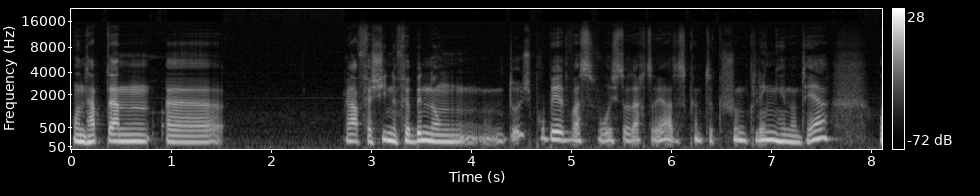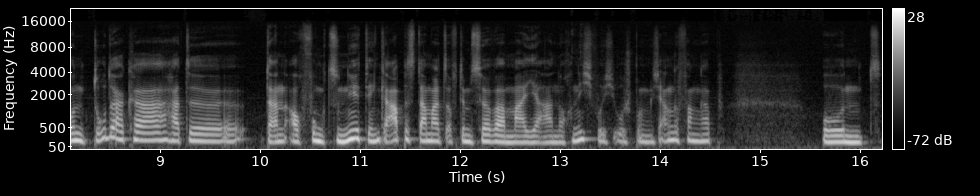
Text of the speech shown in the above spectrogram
und habe dann äh, ja, verschiedene Verbindungen durchprobiert, was, wo ich so dachte, ja, das könnte schon klingen hin und her. Und Dodaka hatte dann auch funktioniert. Den gab es damals auf dem Server Maya noch nicht, wo ich ursprünglich angefangen habe. Und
